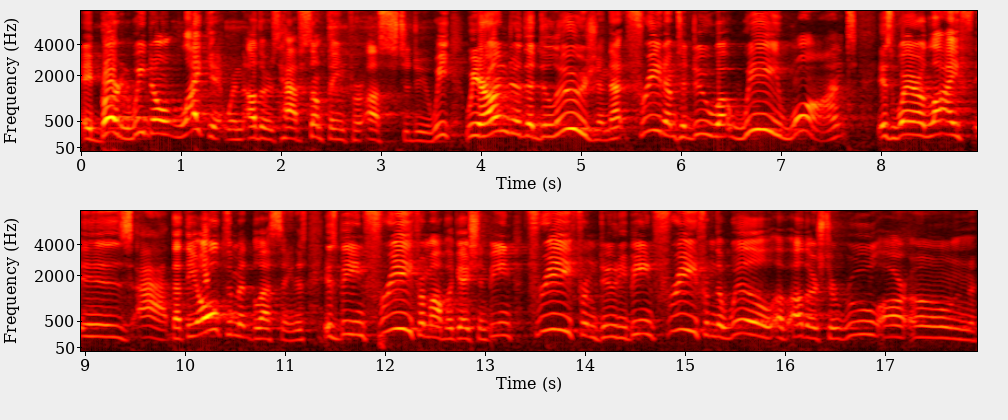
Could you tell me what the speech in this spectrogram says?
a burden. We don't like it when others have something for us to do. We, we are under the delusion that freedom to do what we want is where life is at. That the ultimate blessing is, is being free from obligation, being free from duty, being free from the will of others to rule our own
